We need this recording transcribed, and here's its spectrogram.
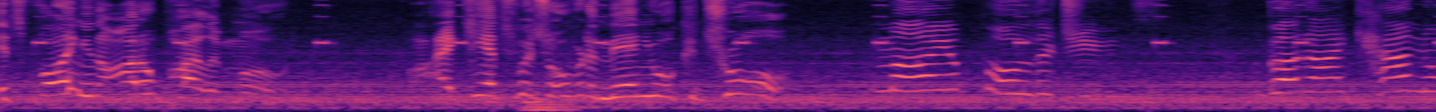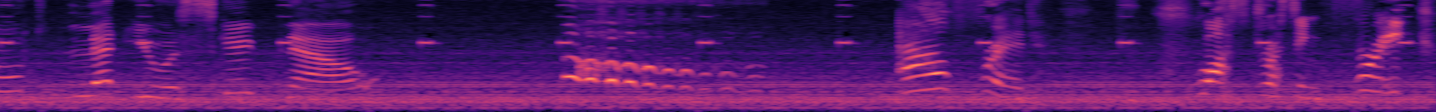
It's flying in autopilot mode. I can't switch over to manual control. My apologies, but I cannot let you escape now. Alfred! You cross dressing freak!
